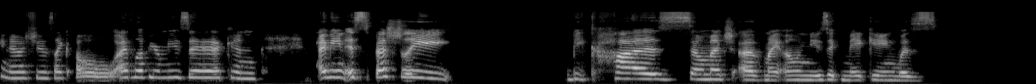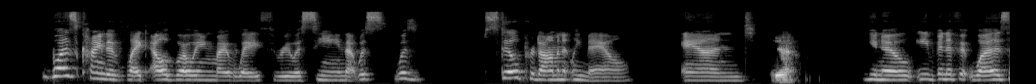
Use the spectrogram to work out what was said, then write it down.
you know she was like oh i love your music. And i mean especially because so much of my own music making was was kind of like elbowing my way through a scene that was was still predominantly male. And Yeah. You know even if it was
